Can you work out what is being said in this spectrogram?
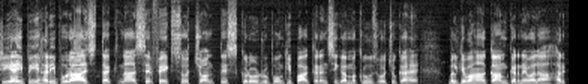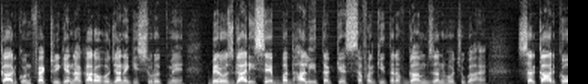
टीआईपी हरिपुर आज तक ना सिर्फ़ 134 करोड़ रुपयों की पाक करेंसी का मकरूज हो चुका है, बल्कि वहाँ काम करने वाला हर कारकुन फैक्ट्री के नाकारा हो जाने की सूरत में बेरोजगारी से बदहाली तक के सफ़र की तरफ़ गामजन हो चुका है। सरकार को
